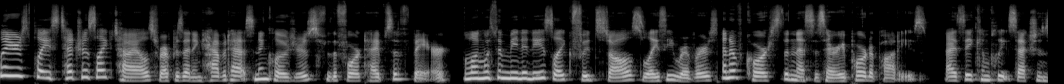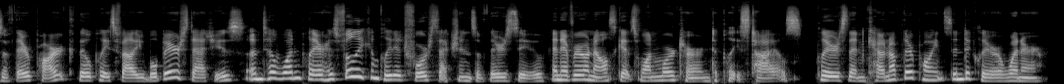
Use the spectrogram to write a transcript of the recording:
Players place Tetris like tiles representing habitats and enclosures for the four types of bear, along with amenities like food stalls, lazy rivers, and of course the necessary porta potties. As they complete sections of their park, they'll place valuable bear statues until one player has fully completed four sections of their zoo, and everyone else gets one more turn to place tiles. Players then count up their points and declare a winner.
